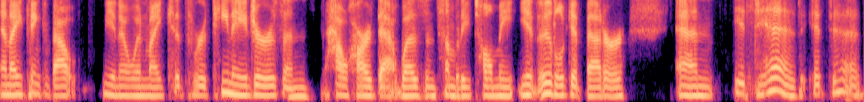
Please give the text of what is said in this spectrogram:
And I think about you know, when my kids were teenagers and how hard that was. And somebody told me it'll get better. And it did. It did.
